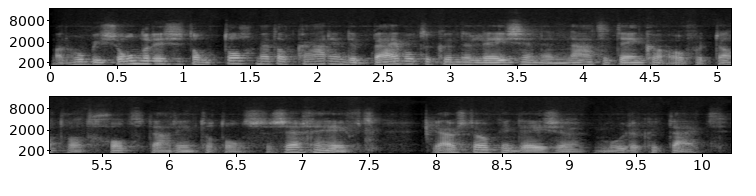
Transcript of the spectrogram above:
maar hoe bijzonder is het om toch met elkaar in de Bijbel te kunnen lezen en na te denken over dat wat God daarin tot ons te zeggen heeft, juist ook in deze moeilijke tijd.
